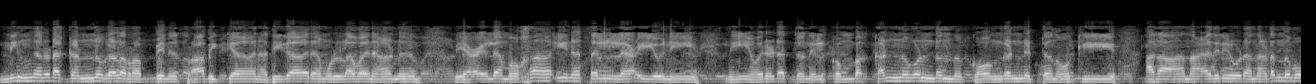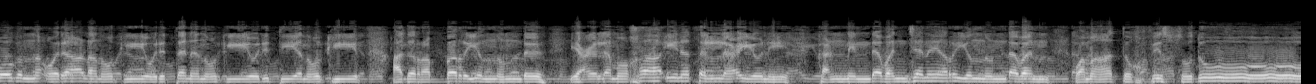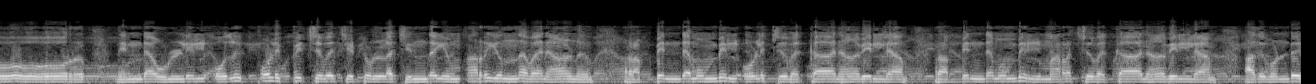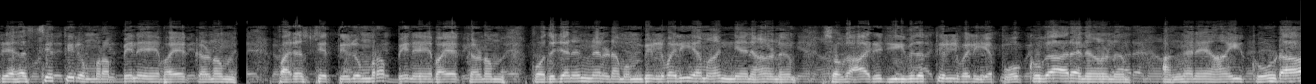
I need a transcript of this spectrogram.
നിങ്ങളുടെ കണ്ണുകൾ റബ്ബിന് പ്രാപിക്കാൻ അധികാരമുള്ളവനാണ്. നീ ഒരിടത്ത് നിൽക്കുമ്പോ കണ്ണുകൊണ്ടൊന്ന് കോങ്കണ്ണിട്ട് നോക്കി. അതാ അതിലൂടെ നടന്നു പോകുന്ന ഒരാളെ നോക്കി ഒരുത്തനെ നോക്കി ഒരുത്തിയെ നോക്കി. അത് റബ്ബറിയുന്നുണ്ട്. കണ്ണിന്റെ വഞ്ചന അറിയുന്നുണ്ടവൻ നിന്റെ ഉള്ളിൽ ഒളിപ്പൊളിപ്പിച്ചു വെച്ചിട്ടുള്ള ചിന്തയും അറിയുന്നവനാണ്. റബ്ബിന്റെ മുമ്പിൽ ഒളിച്ചു വെക്കാനാവില്ല. റബ്ബിന്റെ മുമ്പിൽ മറച്ചു വെക്കാനാവില്ല. അതുകൊണ്ട് രഹസ്യത്തിലും റബ്ബിനെ ഭയക്കണം. പരസ്യത്തിലും റബ്ബിനെ ഭയക്കണം. പൊതുജനങ്ങളുടെ മുമ്പിൽ വലിയ മാന്യനാണ്. സ്വകാര്യ ജീവിതത്തിൽ വലിയ പോക്കുകാരനാണ്. അങ്ങനെ ആയിക്കൂടാ.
